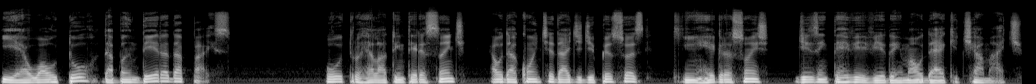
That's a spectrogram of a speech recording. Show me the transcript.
e é o autor da Bandeira da Paz. Outro relato interessante é o da quantidade de pessoas que, em regressões, dizem ter vivido em Maldek Tiamat.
